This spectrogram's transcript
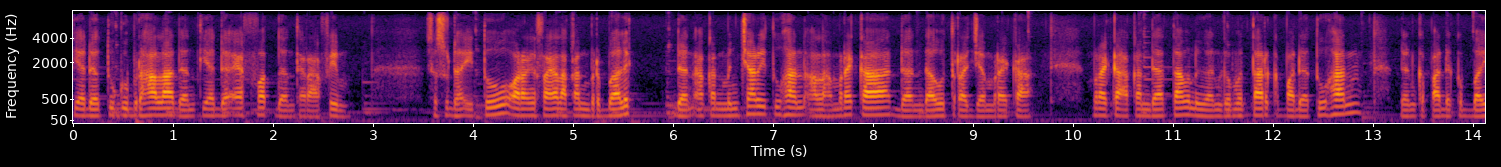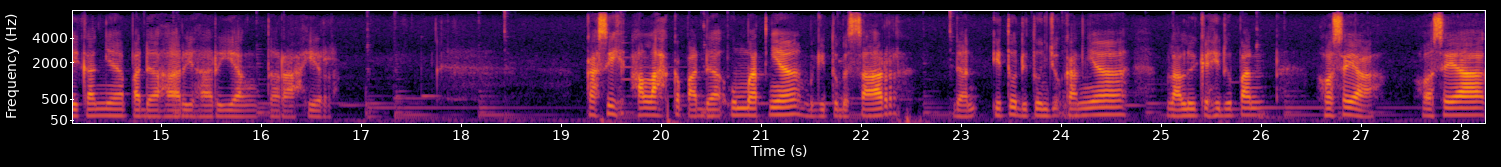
tiada tugu berhala, dan tiada efod dan terafim. Sesudah itu orang Israel akan berbalik dan akan mencari Tuhan Allah mereka dan Daud raja mereka. Mereka akan datang dengan gemetar kepada Tuhan dan kepada kebaikannya pada hari-hari yang terakhir. Kasih Allah kepada umatnya begitu besar dan itu ditunjukkannya melalui kehidupan Hosea. Hosea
